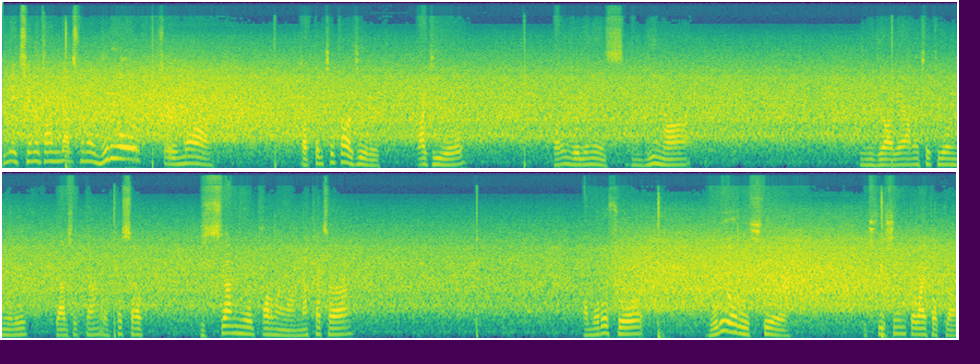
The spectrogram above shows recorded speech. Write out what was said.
Yine Kenneth Anderson'a vuruyor. Savunma. Tatları çok harcıyoruz. Agio. Varın golünüz. Dima. Mücadele ama çok iyi oynuyoruz. Gerçekten orta saat hiç vermiyor parmağına. Nakata. Amoroso. Vuruyor üçlü. Üçlü için kolay toplar.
